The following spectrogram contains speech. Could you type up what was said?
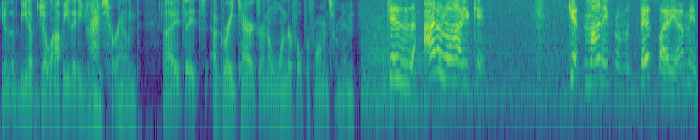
you know the beat-up jalopy that he drives around. Uh, it's it's a great character and a wonderful performance from him. Jesus, I don't know how you can get money from a dead body. I mean,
